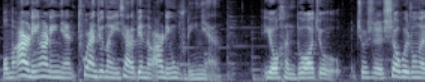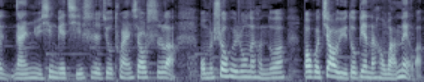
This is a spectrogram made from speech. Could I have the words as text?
我们二零二零年突然就能一下子变到二零五零年，有很多就就是社会中的男女性别歧视就突然消失了，我们社会中的很多包括教育都变得很完美了。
